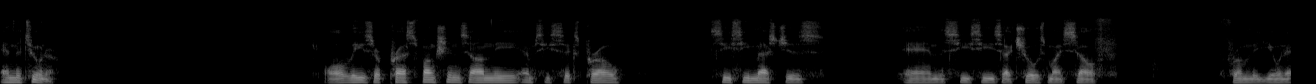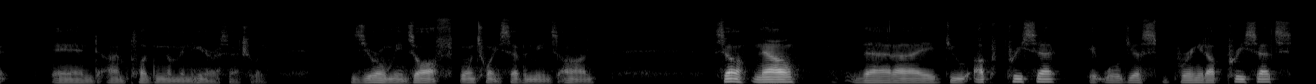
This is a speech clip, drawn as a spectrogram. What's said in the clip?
And the tuner. All these are press functions on the MC6 Pro, CC messages, and the CCs I chose myself from the unit and I'm plugging them in here essentially. 0 means off, 127 means on. So now that I do up preset, it will just bring it up presets.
